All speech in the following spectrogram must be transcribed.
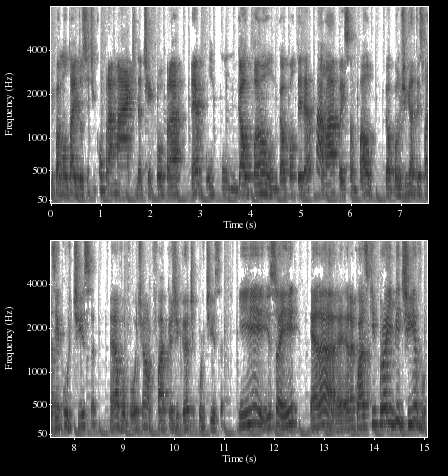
E para montar a indústria tinha que comprar máquina, tinha que comprar né, um, um, galpão. O galpão dele era na Lapa, em São Paulo, galpão gigantesco, fazia cortiça. Né? A vovô tinha uma fábrica gigante de cortiça. E isso aí era, era quase que proibitivo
